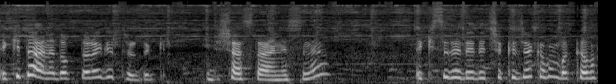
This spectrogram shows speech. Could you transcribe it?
İki tane doktora götürdük diş hastanesine. İkisi de dedi çıkacak ama bakalım.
